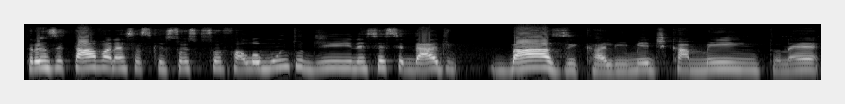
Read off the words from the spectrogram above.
transitava nessas questões que o senhor falou muito de necessidade básica ali, medicamento, né?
